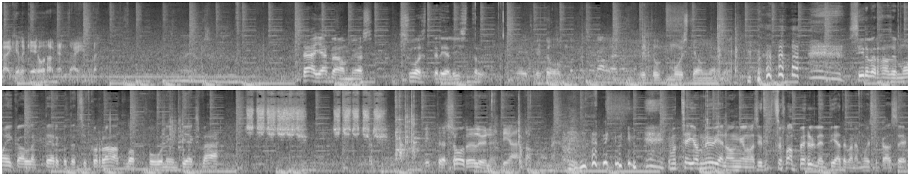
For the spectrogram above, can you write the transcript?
kaikille kehorakentajille. Tää jäbä on myös suosittelijalistalla. Niitä vitu, vitu muistiongelmia. Silver saa sen moikalle terkut, että sit kun rahat loppuu, niin tieks vähän Vittu, jos Sot- on pölyinen tietokone. Mutta se ei ole myyjän ongelma, sit että sulla on pölyinen tietokone, muistakaa se.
